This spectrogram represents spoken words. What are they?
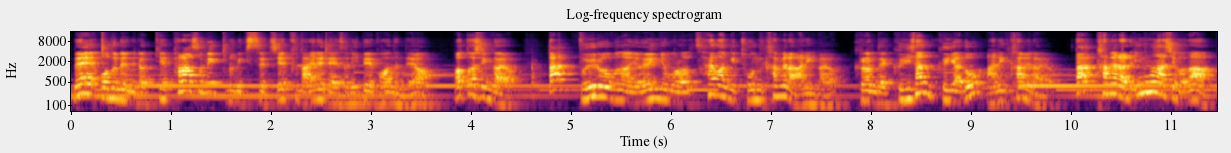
네, 오늘은 이렇게 파나소닉 루믹스 GF9에 대해서 리뷰해 보았는데요. 어떠신가요? 딱 브이로그나 여행용으로 사용하기 좋은 카메라 아닌가요? 그런데 그 이상 그 이하도 아닌 카메라요. 딱 카메라를 입문하시거나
